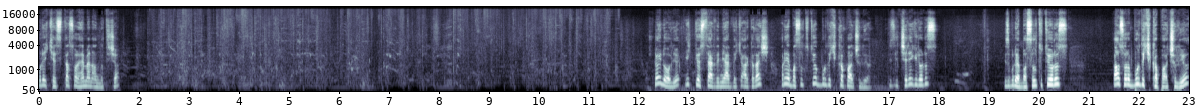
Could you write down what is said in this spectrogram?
Burayı kestikten sonra hemen anlatacağım. Şöyle oluyor. İlk gösterdiğim yerdeki arkadaş oraya basılı tutuyor. Buradaki kapı açılıyor. Biz içeriye giriyoruz. Biz buraya basılı tutuyoruz. Daha sonra buradaki kapı açılıyor.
